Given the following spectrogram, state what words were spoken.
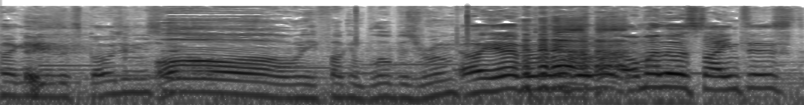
Fucking his explosion and shit. Oh, when he fucking blew up his room? Oh yeah, remember that? all my little scientists.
